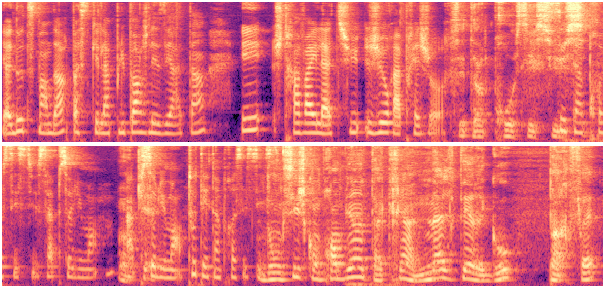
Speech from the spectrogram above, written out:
il y a d'autres standards parce que la plupart, je les ai atteints. Et je travaille là-dessus jour après jour. C'est un processus. C'est un processus, absolument. Absolument. Tout est un processus. Donc, si je comprends bien, tu as créé un alter ego parfait.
